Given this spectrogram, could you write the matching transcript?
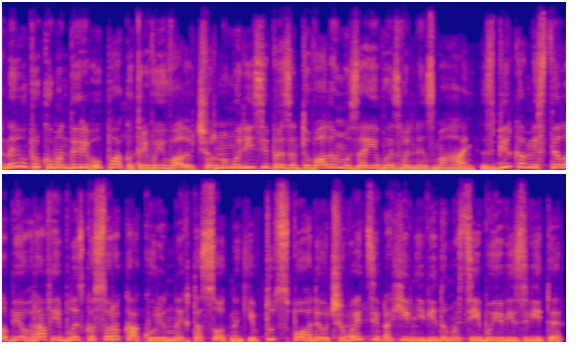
Книгу про командирів УПА, котрі воювали в Чорному лісі, презентували в музеї визвольних змагань. Збірка вмістила біографії близько 40 курінних та сотників. Тут спогади очевидців, архівні відомості і бойові звіти.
